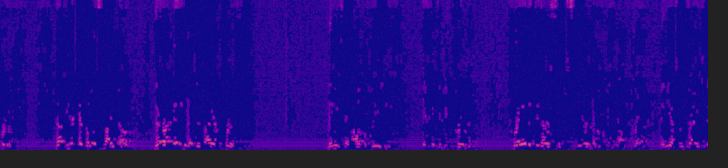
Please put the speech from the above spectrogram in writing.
proof. Now, here's just a little side note. There are many that desire proof. Many say, I'll believe if it can be proven. Pray that they are sincere in that prayer. Maybe you have some friends that,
